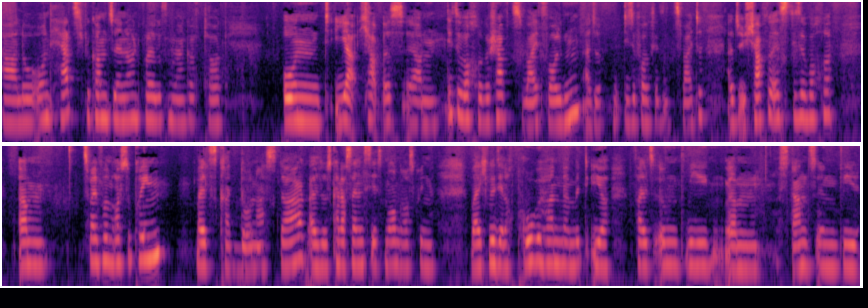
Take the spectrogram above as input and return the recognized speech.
Hallo und herzlich willkommen zu der neuen Folge von Minecraft Talk. Und ja, ich habe es ähm, diese Woche geschafft, zwei Folgen, also diese Folge ist jetzt die zweite. Also ich schaffe es diese Woche, ähm, zwei Folgen rauszubringen, weil es ist gerade Donnerstag. Also es kann auch sein, dass ich erst morgen rausbringe, weil ich will ja noch Probe hören, damit ihr, falls irgendwie ähm, das Ganze irgendwie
